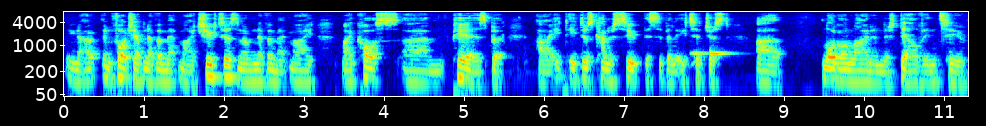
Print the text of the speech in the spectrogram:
You know, unfortunately, I've never met my tutors and I've never met my my course um, peers, but uh, it, it does kind of suit this ability to just uh, log online and just delve into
